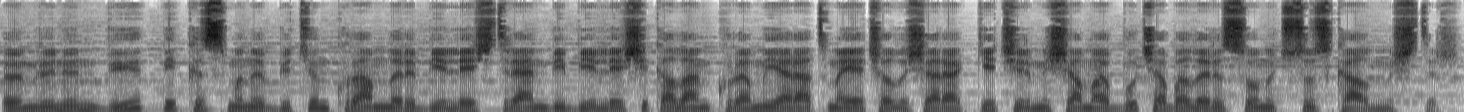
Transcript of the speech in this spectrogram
Ömrünün büyük bir kısmını bütün kuramları birleştiren bir birleşik alan kuramı yaratmaya çalışarak geçirmiş ama bu çabaları sonuçsuz kalmıştır.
